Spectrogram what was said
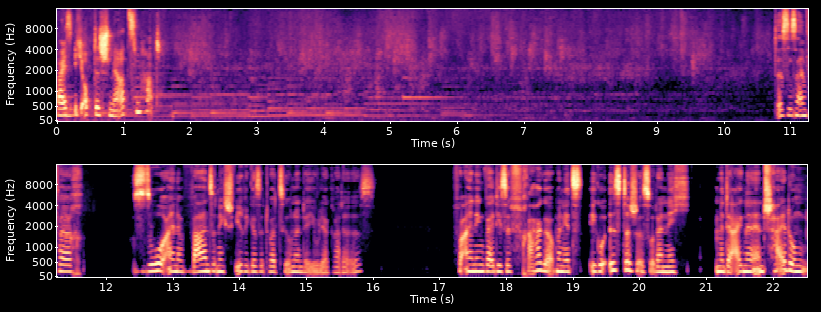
Weiß ich, ob das Schmerzen hat? Das ist einfach so eine wahnsinnig schwierige Situation, in der Julia gerade ist. Vor allen Dingen, weil diese Frage, ob man jetzt egoistisch ist oder nicht, mit der eigenen Entscheidung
